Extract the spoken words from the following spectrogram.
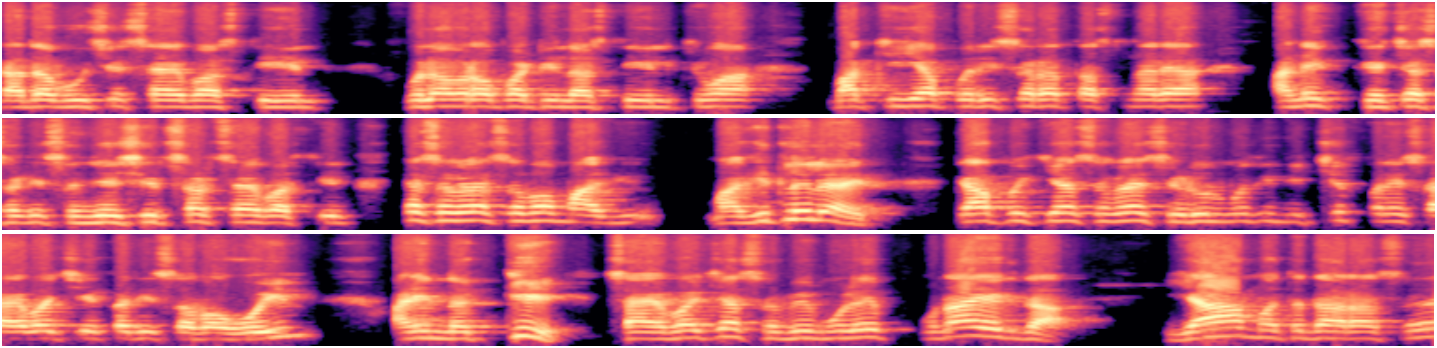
दादा भुसे साहेब असतील गुलाबराव पाटील असतील किंवा बाकी या परिसरात असणाऱ्या अनेक त्याच्यासाठी संजय शिरसाट साहेब असतील या सगळ्या सभा मागि मागितलेल्या आहेत. त्यापैकी या सगळ्या शेड्यूलमध्ये निश्चितपणे साहेबाची एखादी सभा होईल. आणि नक्की साहेबाच्या सभेमुळे पुन्हा एकदा या मतदारासह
